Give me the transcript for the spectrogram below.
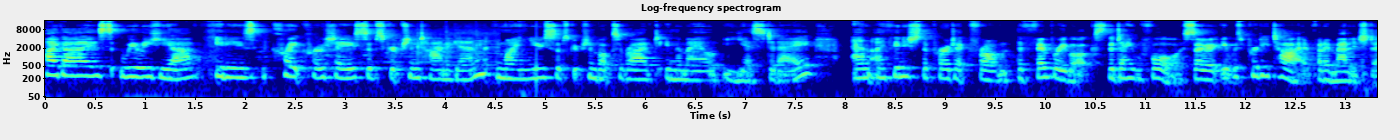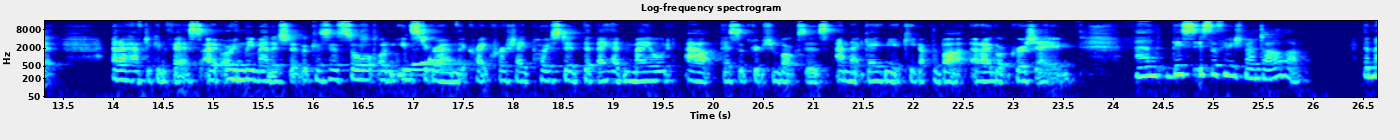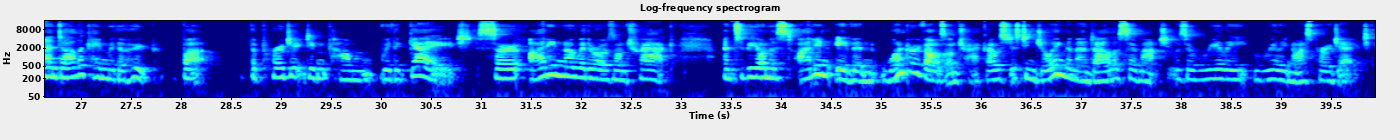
Hi guys, Wheelie here. It is Crate Crochet subscription time again. My new subscription box arrived in the mail yesterday and I finished the project from the February box the day before. So it was pretty tight, but I managed it. And I have to confess, I only managed it because I saw on Instagram that Crate Crochet posted that they had mailed out their subscription boxes and that gave me a kick up the butt and I got crocheting. And this is the finished mandala. The mandala came with a hoop, but the project didn't come with a gauge. So I didn't know whether I was on track. And to be honest, I didn't even wonder if I was on track. I was just enjoying the mandala so much. It was a really, really nice project.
